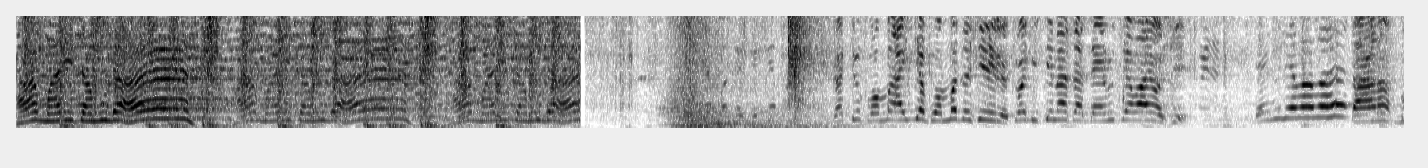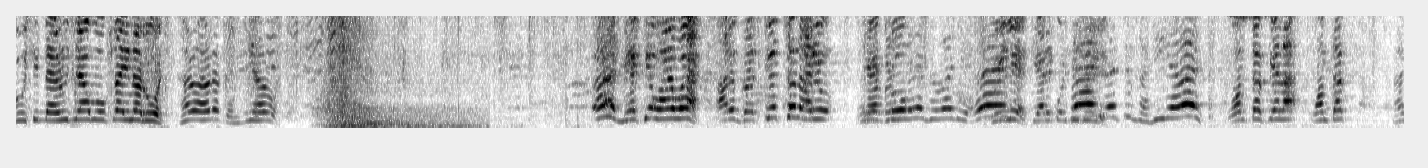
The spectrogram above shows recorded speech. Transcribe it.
હા મારી ચામુંડા હા. હા મારી ચામુંડા હા. હા મારી ચામુંડા ગટ્યુ ગોમમાં આવી ગયા ગોમમાં જશે રહ્યો. તો બીજે ના જાય દેણું લેવા આવ્યો છે. દેનું લેવા આવે? તાણા ડોસી દેણું લેવા મોકલાઈ ના રોજ. હારો હારો કંજી હારો. એ મેં કેવું આવ્યો અરે ગટ્યુ જ છે ને આર્યો. કેકડો. જોવા દે જોઈ લે ત્યારે કોઈ જોઈ લે. તું ઘડી રે ઓમ તક પેલા ઓમ તક. આ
